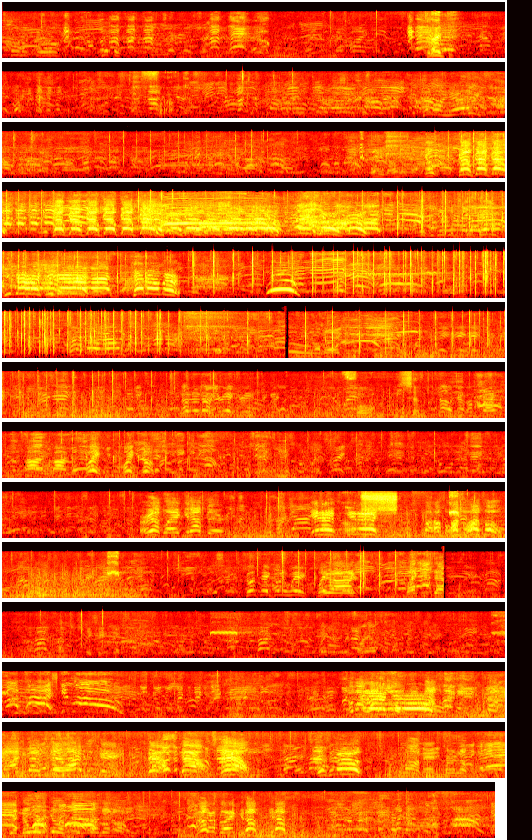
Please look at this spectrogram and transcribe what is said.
Great. Fuck. Come on, Alex! Go, go, go, go. Go, go, go, go, go, go. You got it, you got it. Come over. Woo! No, no, no, you're in, you're in. You're good. Four, seven. No, Jeff, I'm sorry. Uh, uh, wait, wait, go. Hurry up, Blake. Get out there. Get Get him! Get it! Shh. Come on, hustle! Go take, go to wing. Play Play right. Like you said. They seem Come on, push! Get low! Come on, Aaron, get him! Come on, guys, you gotta stay alive in this game. Now, now, now! Close him out! Come on, man, you turn it up. You have nowhere to go. You just turned in on it. Get up, Blake. Get up, get up. Get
